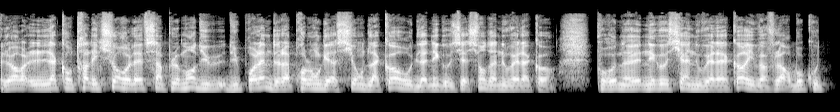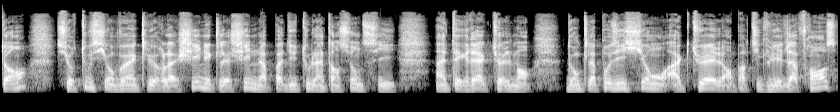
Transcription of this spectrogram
Alors, la contradiction relève simplement du, problème de la prolongation de l'accord ou de la négociation d'un nouvel accord. Pour négocier un nouvel accord, il va falloir beaucoup de temps, surtout si on veut inclure la Chine et que la Chine n'a pas du tout l'intention de s'y intégrer actuellement. Donc, la position actuelle, en particulier de la France,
